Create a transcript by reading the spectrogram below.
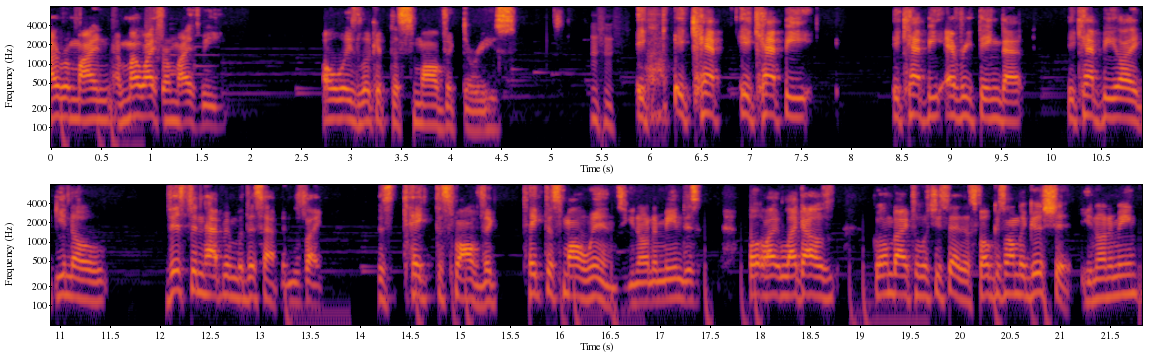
i remind and my wife reminds me always look at the small victories. It it can't it can't be it can't be everything that it can't be like you know this didn't happen but this happened. It's like just take the small vic take the small wins you know what i mean just oh, like like i was going back to what you said just focus on the good shit you know what i mean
